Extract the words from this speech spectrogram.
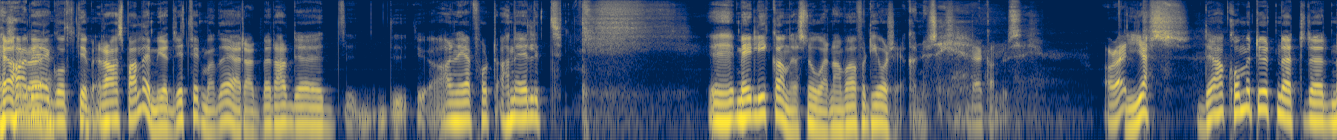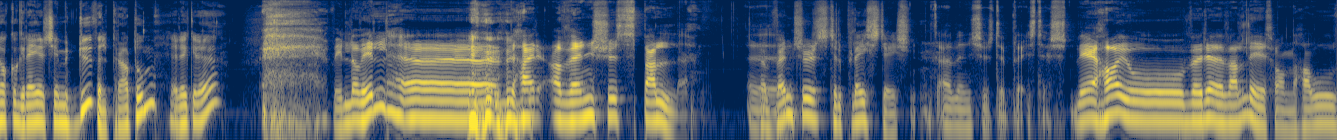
Ja, det er godt. stil. Han spiller mye drittfilmer, det er jeg redd, men han, eh, han, er fort, han er litt eh, mer likende nå enn han var for ti år siden, kan du si. Det kan du si. All right. Yes. Det har kommet ut det er noe greier som du vil prate om, er det ikke det? Vil og vil. Uh, det her Avengers-spillet. Uh, Adventures til PlayStation. Avengers til PlayStation. Vi har jo vært veldig sånn halv...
